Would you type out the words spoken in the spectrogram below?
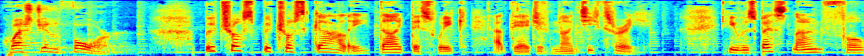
Question 4. Boutros Boutros Ghali died this week at the age of 93. He was best known for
